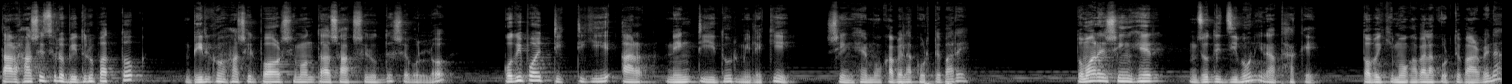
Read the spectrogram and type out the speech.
তার হাসি ছিল বিদ্রুপাত্মক দীর্ঘ হাসির পর সীমন্তাস আকশির উদ্দেশ্যে বলল কদিপয় টিকটিকি আর নেংটি ইঁদুর মিলে কি সিংহের মোকাবেলা করতে পারে? তোমার এই সিংহের যদি জীবনই না থাকে, তবে কি মোকাবেলা করতে পারবে না?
